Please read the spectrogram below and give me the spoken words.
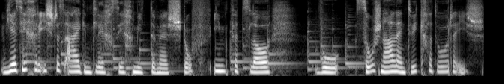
wie sicher ist es eigentlich, sich mit einem Stoff impfen zu lassen, der so schnell entwickelt worden ist?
